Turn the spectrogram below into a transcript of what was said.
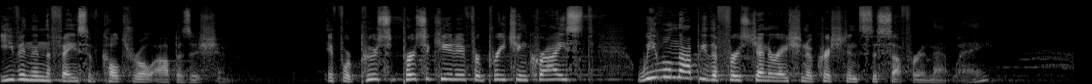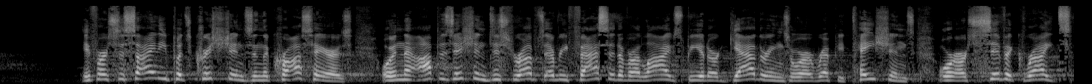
even in the face of cultural opposition if we're pers- persecuted for preaching Christ, we will not be the first generation of Christians to suffer in that way. If our society puts Christians in the crosshairs or in the opposition disrupts every facet of our lives, be it our gatherings or our reputations or our civic rights,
